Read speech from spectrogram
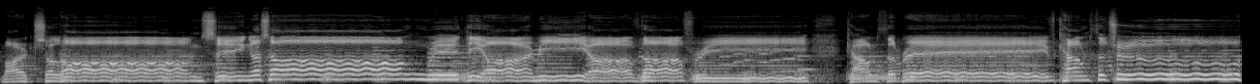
March along, sing a song with the army of the free. Count the brave, count the true,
